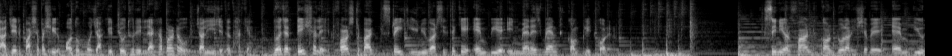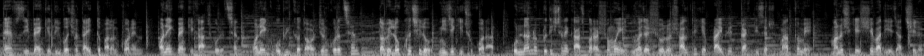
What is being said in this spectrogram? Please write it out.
কাজের পাশাপাশি অদম্য জাকির চৌধুরীর লেখাপড়াটাও চালিয়ে যেতে থাকেন। দু হাজার তেইশ সালে ফার্স্ট বার্গ স্টেট ইউনিভার্সিটি থেকে এম ইন ম্যানেজমেন্ট কমপ্লিট করেন। সিনিয়র ফান্ড কন্ট্রোলার হিসেবে এম ইউএফজি ব্যাংকে দুই বছর দায়িত্ব পালন করেন। অনেক ব্যাংকে কাজ করেছেন, অনেক অভিজ্ঞতা অর্জন করেছেন, তবে লক্ষ্য ছিল নিজে কিছু করার। অন্যান্য প্রতিষ্ঠানে কাজ করার সময়ে দু হাজার ষোলো সাল থেকে প্রাইভেট প্র্যাকটিসের মাধ্যমে মানুষকে সেবা দিয়ে যাচ্ছিলেন।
